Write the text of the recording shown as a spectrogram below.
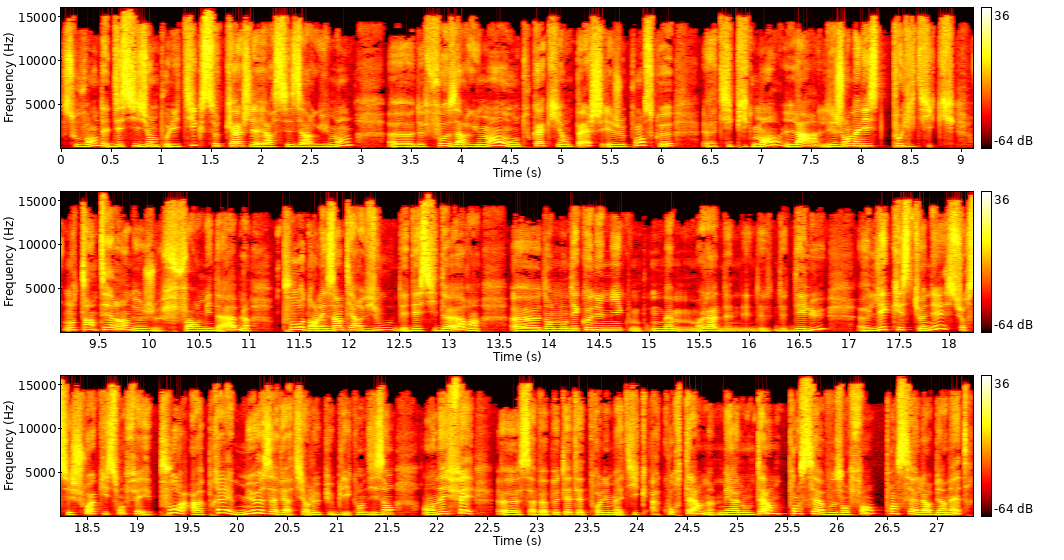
souvent, des décisions politiques se cachent derrière ces arguments, euh, de faux arguments, ou en tout cas qui empêchent. Et je que, euh, typiquement, là, les journalistes politiques ont un terrain de jeu formidable pour, dans les interviews des décideurs, euh, dans le monde économique ou même voilà, d'élus, les questionner sur ces choix qui sont faits, pour après mieux avertir le public en disant, en effet, ça va peut-être être problématique à court terme, mais à long terme, pensez à vos enfants, pensez à leur bien-être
